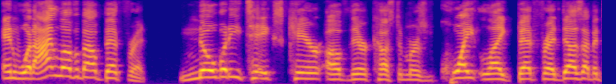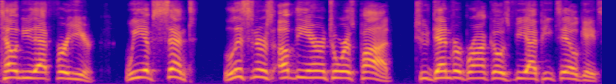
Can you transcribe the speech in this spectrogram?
And what I love about Betfred, Nobody takes care of their customers quite like Betfred does. I've been telling you that for a year. We have sent listeners of the Aaron Torres pod to Denver Broncos VIP tailgates.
